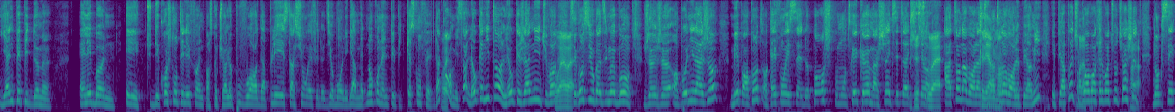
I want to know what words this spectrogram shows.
il y a une pépite demain, elle est bonne et tu décroches ton téléphone parce que tu as le pouvoir d'appeler Station F et de dire bon les gars maintenant qu'on a une pépite qu'est-ce qu'on fait? D'accord Ouais. mais ça Léo Kenitan Léo Kejani tu vois Ouais, ouais. c'est comme si on dit moi bon je, je on poni l'argent mais par contre en cas ils font essai de Porsche pour montrer que machin etc, etc. Suis- attends d'avoir la thune, attends d'avoir le permis et puis après tu pourras voir Porsche. quelle voiture tu achètes Voilà. donc c'est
